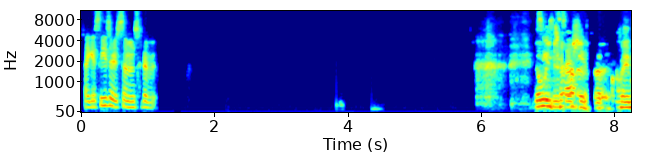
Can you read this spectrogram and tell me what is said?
So I guess these are some sort of only chat is the claim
